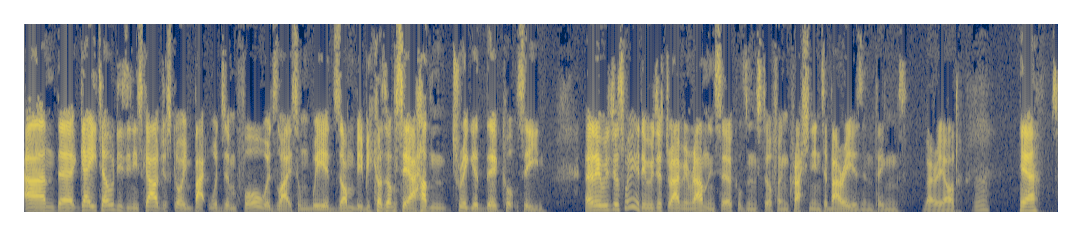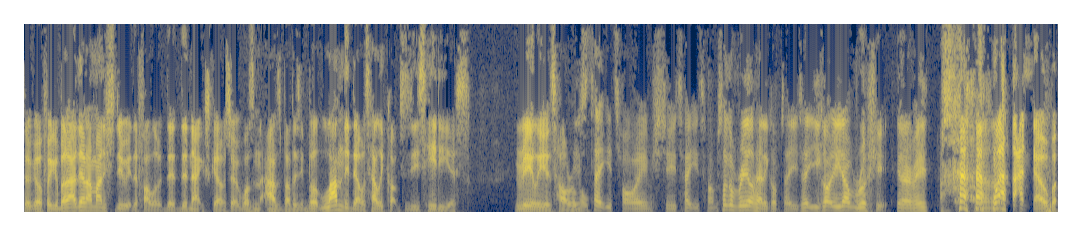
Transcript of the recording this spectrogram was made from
And uh, Gay Tony's in his car, just going backwards and forwards like some weird zombie, because obviously I hadn't triggered the cutscene, and it was just weird. He was just driving around in circles and stuff, and crashing into barriers and things. Very odd. Yeah, so go figure. But then I managed to do it the follow the, the next go, so it wasn't as bad as it. But landing those helicopters is hideous. Really is horrible. Just take your time, Stu. Take your time. It's like a real helicopter. You take, you got, you don't rush it. You know what I mean? No, no. well, I know, but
